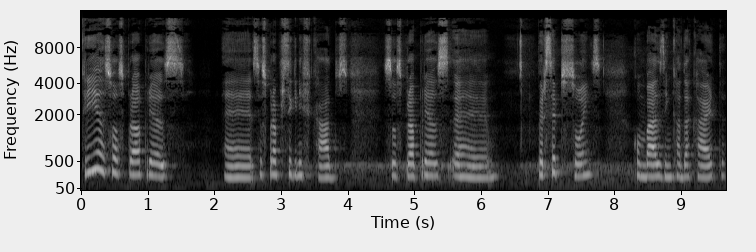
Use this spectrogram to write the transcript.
cria suas próprias é, seus próprios significados, suas próprias é, percepções com base em cada carta.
